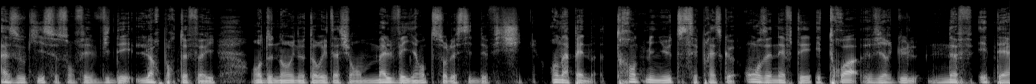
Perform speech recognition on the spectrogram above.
Azuki se sont fait vider leur portefeuille en donnant une autorisation malveillante sur le site de phishing. En à peine 30 minutes, c'est presque 11 NFT et 3,9 Ether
